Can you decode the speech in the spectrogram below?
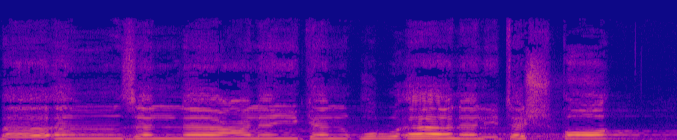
ما أنزلنا عليك القرآن لتشقى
